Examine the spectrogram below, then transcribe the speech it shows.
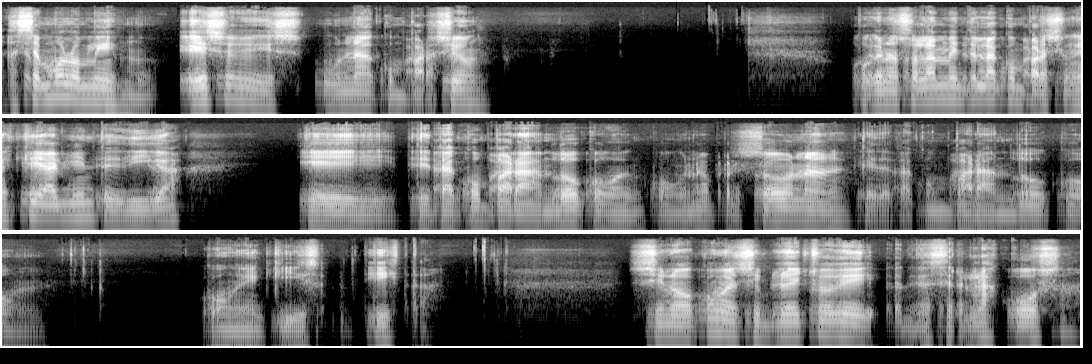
Hacemos lo mismo. Eso es una comparación. Porque no solamente la comparación es que alguien te diga que te está comparando con, con una persona, que te está comparando con, con X artista, sino con el simple hecho de, de hacer las cosas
